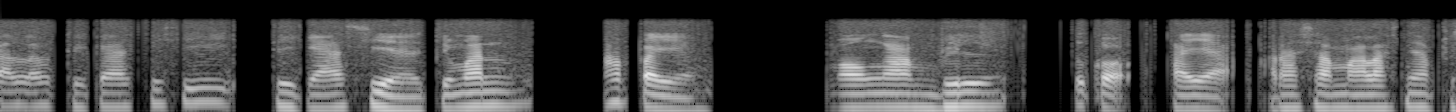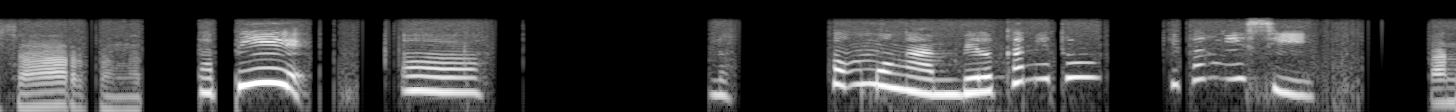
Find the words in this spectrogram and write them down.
Kalau dikasih sih dikasih ya cuman apa ya mau ngambil tuh kok kayak rasa malasnya besar banget. Tapi eh loh, kok mau ngambil? Kan itu kita ngisi. kan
